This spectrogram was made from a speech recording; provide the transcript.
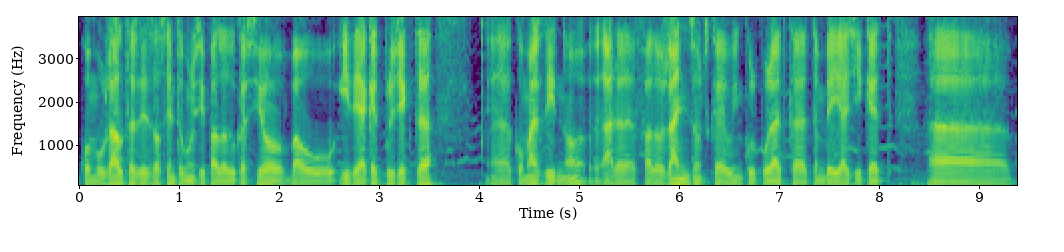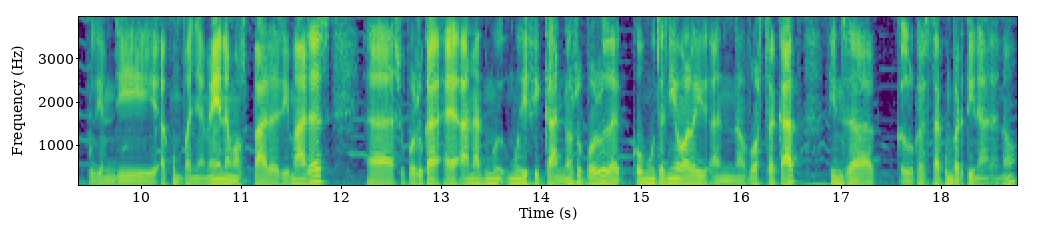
quan vosaltres des del Centre Municipal d'Educació vau idear aquest projecte, eh, com has dit, no? ara fa dos anys doncs, que heu incorporat que també hi hagi aquest, eh, podríem dir, acompanyament amb els pares i mares, eh, suposo que ha anat modificant, no? suposo, de com ho teníeu en el vostre cap fins a el que s'està convertint ara, no?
